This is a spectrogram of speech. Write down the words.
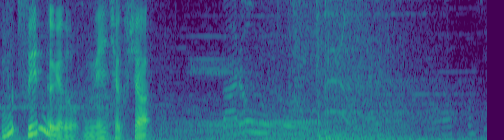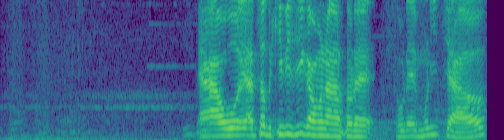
ゴブ強いんだけど。めちゃくちゃ。いやーおいやちょっと厳しいかもなそれ。それ無理ちゃう？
